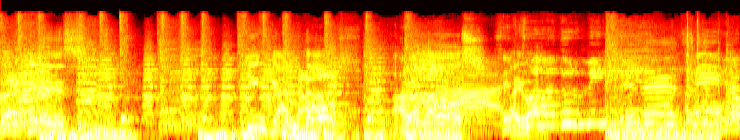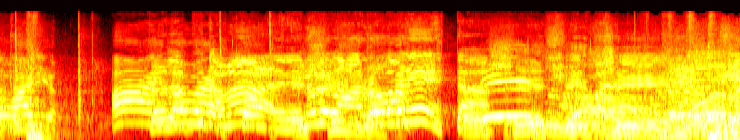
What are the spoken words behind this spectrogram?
A ver quién es. ¿Quién canta? La voz. A ver la voz. Ay. Ahí va. Sí, como Mario. Ay, Pero la puta madre, no me vas a robar esta. Es Gilda. Sí, Roberto.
